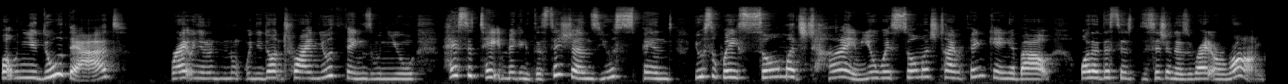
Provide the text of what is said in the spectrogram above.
But when you do that, right, when you when you don't try new things, when you hesitate making decisions, you spend you waste so much time. You waste so much time thinking about whether this is, decision is right or wrong.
